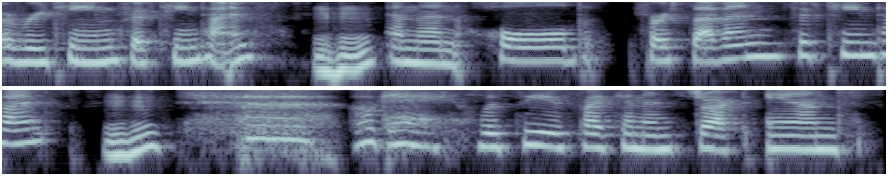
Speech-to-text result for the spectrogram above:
a routine 15 times, hmm and then hold for seven 15 times. hmm okay, let's see if I can instruct and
